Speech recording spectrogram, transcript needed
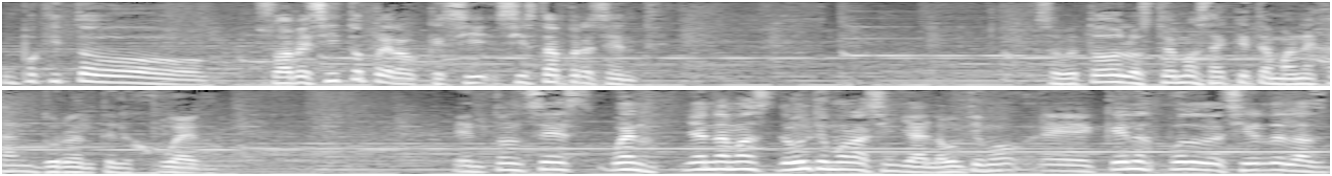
un poquito suavecito, pero que sí, sí está presente. Sobre todo los temas que te manejan durante el juego. Entonces, bueno, ya nada más, de último, ahora sí, ya, lo último. Eh, ¿Qué les puedo decir de las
